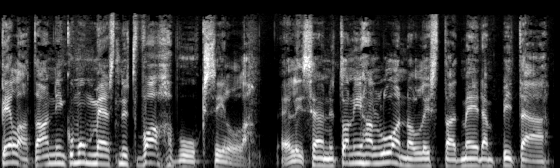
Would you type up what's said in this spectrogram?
pelataan niin kuin mun mielestä nyt vahvuuksilla. Eli se nyt on ihan luonnollista, että meidän pitää –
